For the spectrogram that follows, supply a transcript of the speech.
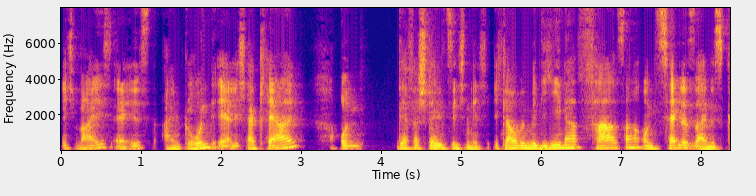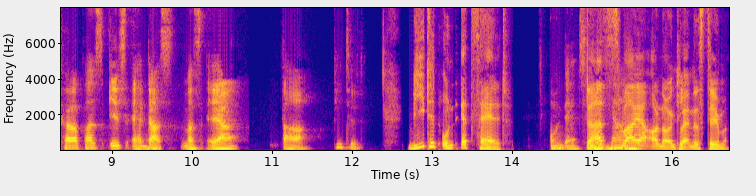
Ich weiß, er ist ein grundehrlicher Kerl und der verstellt sich nicht. Ich glaube, mit jeder Faser und Zelle seines Körpers ist er das, was er da bietet. Bietet und erzählt. Und erzählt, Das ja, war ja auch noch ein kleines Thema.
